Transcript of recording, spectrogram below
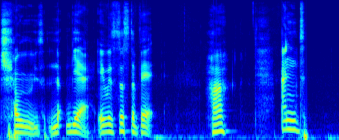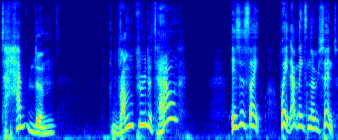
chose. No, yeah, it was just a bit, huh? And to have them run through the town, it's just like, wait, that makes no sense.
